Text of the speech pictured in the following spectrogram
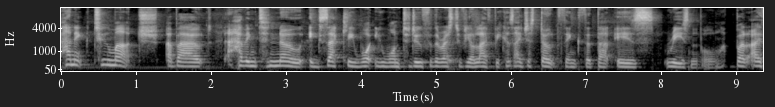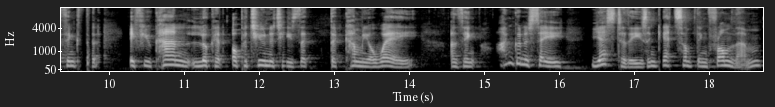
panic too much about having to know exactly what you want to do for the rest of your life because I just don't think that that is reasonable. But I think that if you can look at opportunities that, that come your way and think, I'm going to say yes to these and get something from them,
